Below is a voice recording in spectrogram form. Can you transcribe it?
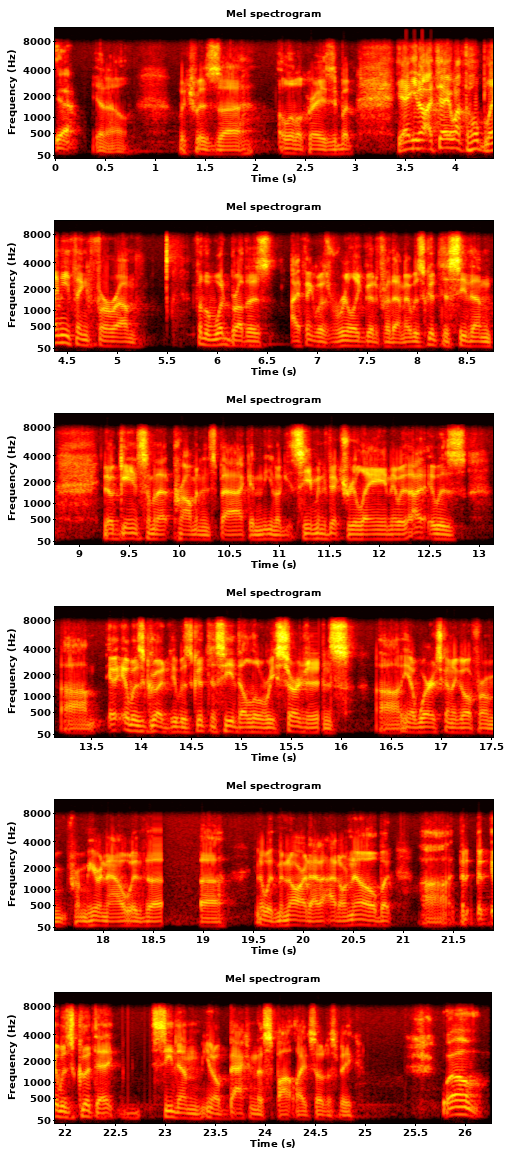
Yeah, you know, which was uh, a little crazy. But yeah, you know, I tell you what, the whole Blaney thing for um, for the Wood brothers, I think was really good for them. It was good to see them, you know, gain some of that prominence back, and you know, see him in victory lane. It was it was um, it, it, was good. It was good to see the little resurgence. Uh, you know, where it's going to go from from here now with. Uh, uh, you know, with Menard, I, I don't know, but, uh, but but it was good to see them, you know, back in the spotlight, so to speak. Well,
